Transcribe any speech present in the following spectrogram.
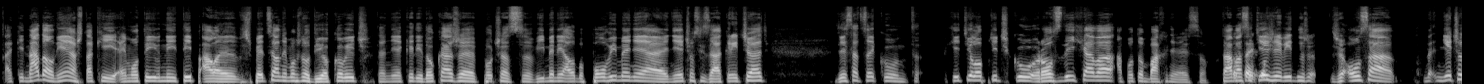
taký nadal nie až taký emotívny typ, ale špeciálne možno Djokovic, ten niekedy dokáže počas výmeny alebo po výmene aj niečo si zakričať. 10 sekúnd chytí loptičku, rozdýchava a potom bachne eso. Tam asi tiež je vidno, že, že on sa niečo,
